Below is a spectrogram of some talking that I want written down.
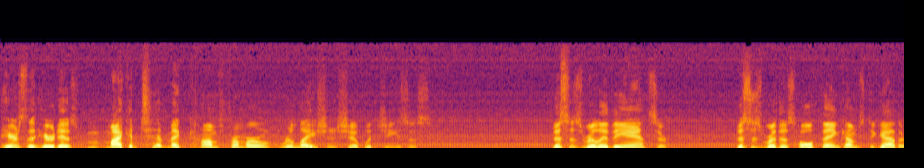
Here's the, here it is. My contentment comes from a relationship with Jesus. This is really the answer. This is where this whole thing comes together.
